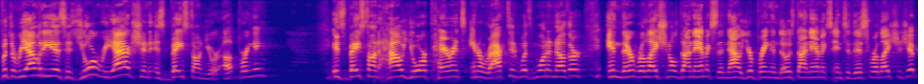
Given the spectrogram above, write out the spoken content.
But the reality is, is your reaction is based on your upbringing it's based on how your parents interacted with one another in their relational dynamics, and now you're bringing those dynamics into this relationship.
